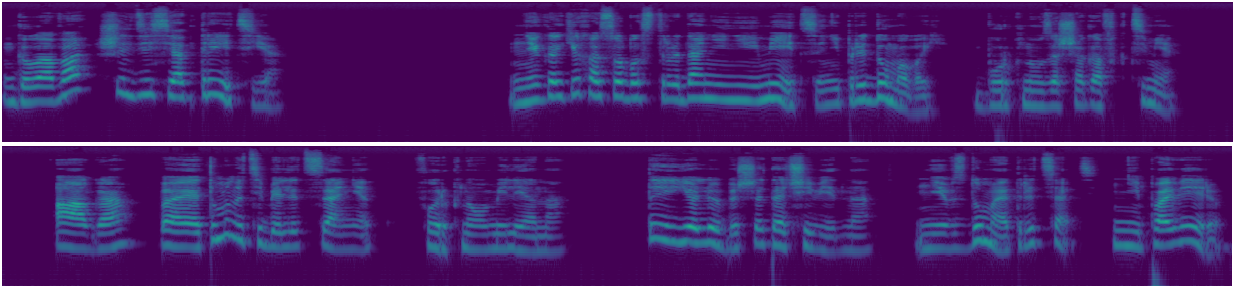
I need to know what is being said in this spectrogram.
Глава 63 «Никаких особых страданий не имеется, не придумывай», — буркнул, зашагав к тьме. «Ага, поэтому на тебе лица нет», — фыркнула Милена. «Ты ее любишь, это очевидно. Не вздумай отрицать, не поверю.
